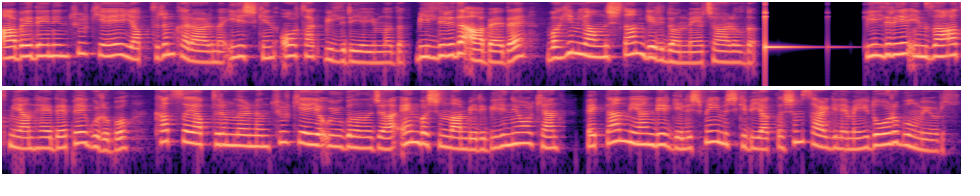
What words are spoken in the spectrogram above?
ABD'nin Türkiye'ye yaptırım kararına ilişkin ortak bildiri yayımladı. Bildiride ABD, vahim yanlıştan geri dönmeye çağrıldı. Bildiriye imza atmayan HDP grubu, katsa yaptırımlarının Türkiye'ye uygulanacağı en başından beri biliniyorken beklenmeyen bir gelişmeymiş gibi yaklaşım sergilemeyi doğru bulmuyoruz.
